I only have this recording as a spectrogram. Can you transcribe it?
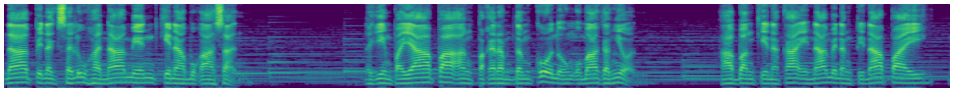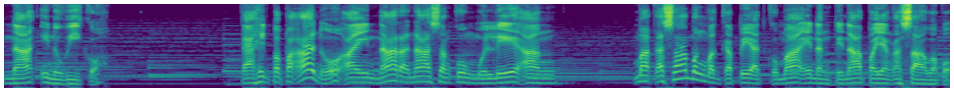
na pinagsaluhan namin kinabukasan. Naging payapa ang pakiramdam ko noong umagang yon habang kinakain namin ang tinapay na inuwi ko. Kahit papaano ay naranasan kong muli ang makasamang magkape at kumain ng tinapay ang asawa ko.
